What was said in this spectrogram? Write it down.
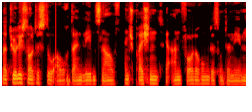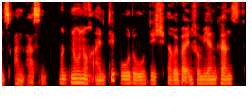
Natürlich solltest du auch deinen Lebenslauf entsprechend der Anforderungen des Unternehmens anpassen. Und nur noch ein Tipp, wo du dich darüber informieren kannst,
